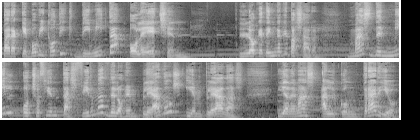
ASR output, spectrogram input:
para que Bobby Kotick dimita o le echen. Lo que tenga que pasar. Más de 1800 firmas de los empleados y empleadas. Y además, al contrario,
